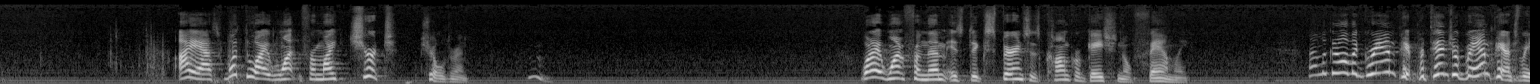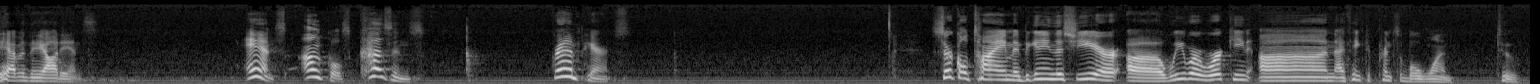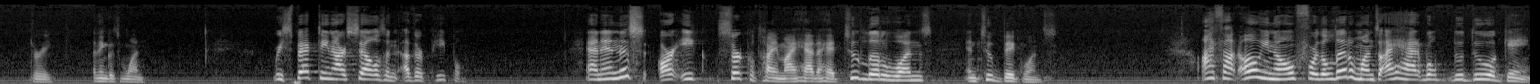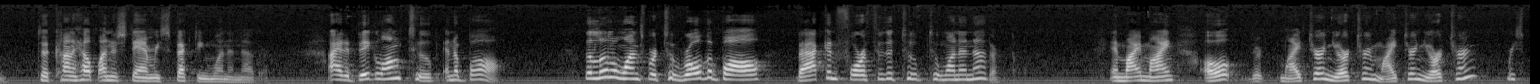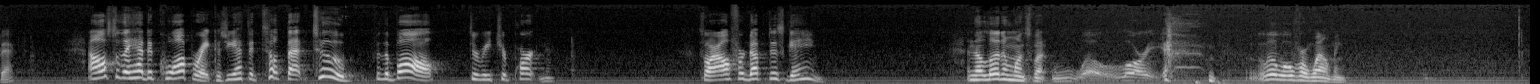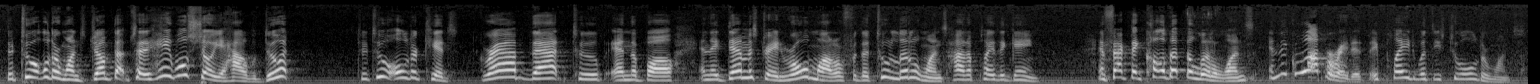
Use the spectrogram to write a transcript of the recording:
I ask, what do I want for my church children? Hmm. What I want from them is to experience this congregational family. Now look at all the grandpa- potential grandparents we have in the audience aunts, uncles, cousins, grandparents. Circle time the beginning this year, uh, we were working on, I think, the principle one, two, three, I think it was one. Respecting ourselves and other people. And in this our e- circle time I had, I had two little ones and two big ones. I thought, oh, you know, for the little ones, I had we'll, we'll do a game to kind of help understand respecting one another. I had a big long tube and a ball. The little ones were to roll the ball back and forth through the tube to one another. In my mind, oh, my turn, your turn, my turn, your turn, respect. And also, they had to cooperate because you have to tilt that tube for the ball to reach your partner. So I offered up this game. And the little ones went, Whoa, Lori, a little overwhelming. The two older ones jumped up and said, Hey, we'll show you how to do it. The two older kids grabbed that tube and the ball, and they demonstrated role model for the two little ones how to play the game. In fact, they called up the little ones and they cooperated. They played with these two older ones.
